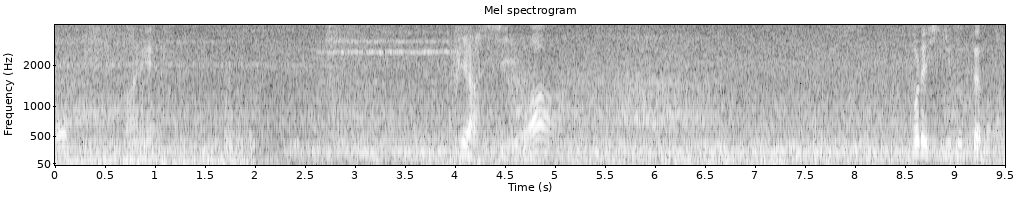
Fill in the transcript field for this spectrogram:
ほんまに悔しいわ。これ引きずってんのかな？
